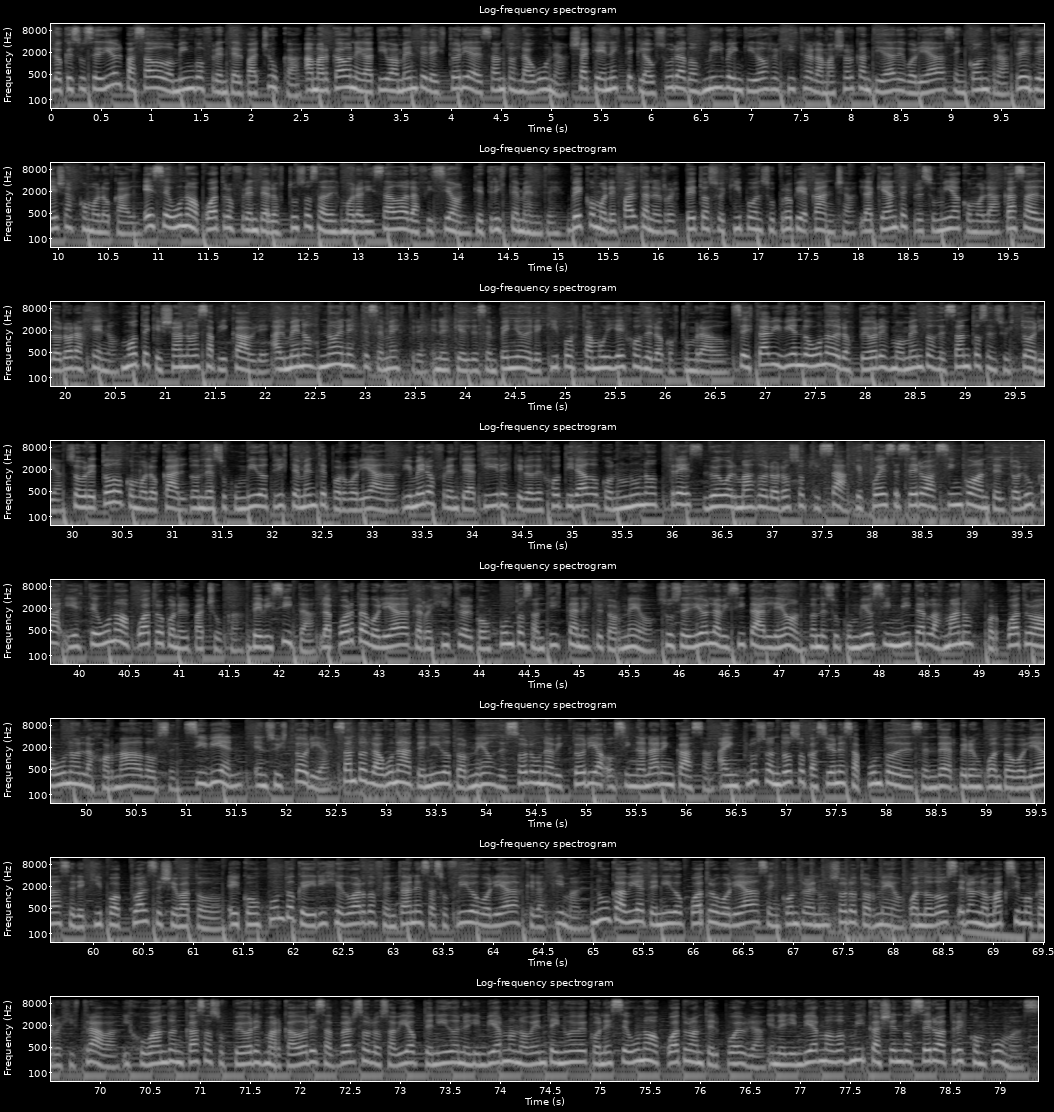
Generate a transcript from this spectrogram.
Lo que sucedió el pasado domingo frente al Pachuca ha marcado negativamente la historia de Santos Laguna, ya que en este clausura 2022 registra la mayor cantidad de goleadas en contra, tres de ellas como local. Ese 1 a 4 frente a los Tuzos ha desmoralizado a la afición, que tristemente ve como le faltan el respeto a su equipo en su propia cancha, la que antes presumía como la casa del dolor ajeno, mote que ya no es aplicable, al menos no en este semestre, en el que el desempeño del equipo está muy lejos de lo acostumbrado. Se está viviendo uno de los peores momentos de Santos en su historia, sobre todo como local, donde ha sucumbido tristemente por goleada, primero frente a Tigres que lo dejó tirado con un 1-3, luego el más doloroso quizá, que fue ese 0-5 ante el Toluca y este 1-4 con el Pachuca. De visita, la cuarta goleada que registra el conjunto santista en este torneo, sucedió en la visita al León, donde sucumbió sin meter las manos por 4 a 1 en la jornada 12. Si bien, en su historia, Santos Laguna ha tenido torneos de solo una victoria o sin ganar en casa, a incluso en dos ocasiones a punto de descender, pero en cuanto a goleadas el equipo actual se lleva todo. El conjunto que dirige Eduardo Fentanes ha sufrido goleadas que lastiman. Nunca había tenido cuatro goleadas en contra en un solo torneo, cuando dos eran lo máximo que registraba, y jugando en casa sus peores marcadores adversos los había obtenido en el invierno 99 con ese 1 a 4 ante el Puebla, en el invierno 2000 cayendo 0 a 3 con Pumas,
